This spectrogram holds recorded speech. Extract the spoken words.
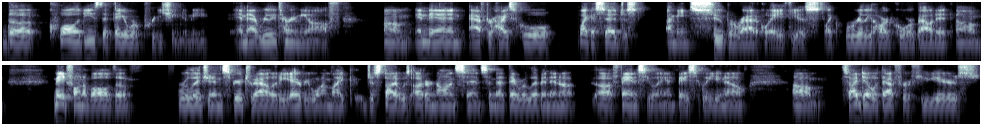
the qualities that they were preaching to me. And that really turned me off. Um, and then after high school, like I said, just, I mean, super radical atheist, like really hardcore about it. Um, made fun of all the religion, spirituality, everyone, like just thought it was utter nonsense and that they were living in a, a fantasy land, basically, you know. Um, so I dealt with that for a few years.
